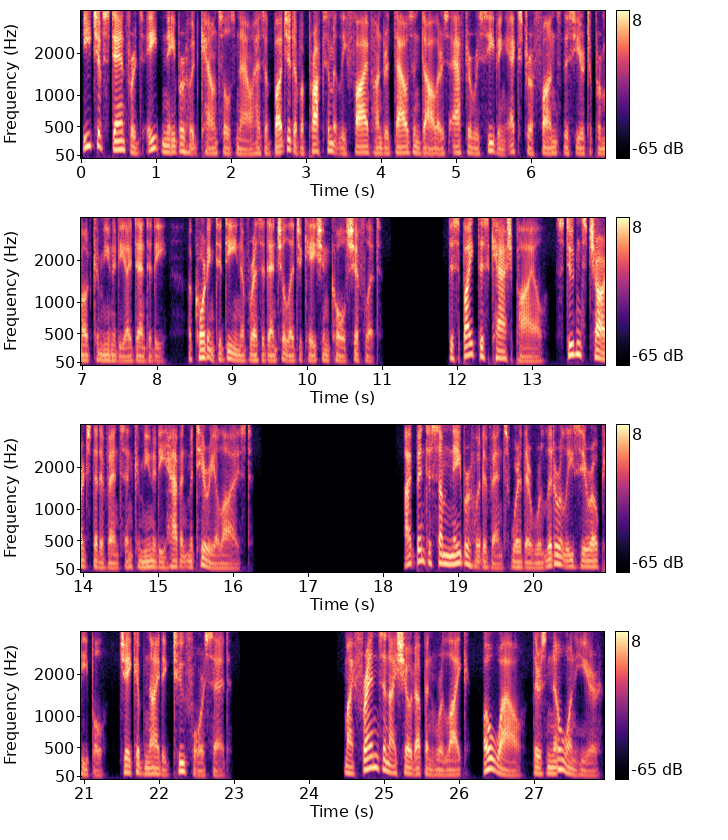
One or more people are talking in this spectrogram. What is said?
Each of Stanford's eight neighborhood councils now has a budget of approximately $500,000 after receiving extra funds this year to promote community identity, according to Dean of Residential Education Cole Shiflett. Despite this cash pile, students charge that events and community haven't materialized. I've been to some neighborhood events where there were literally zero people, Jacob Neidig 24 said. My friends and I showed up and were like, oh wow, there's no one here,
